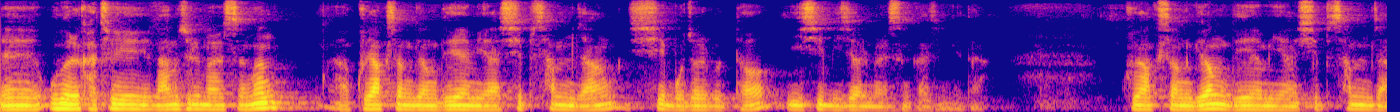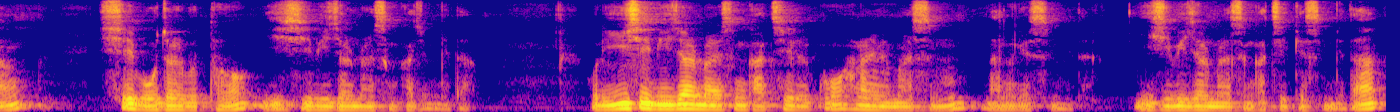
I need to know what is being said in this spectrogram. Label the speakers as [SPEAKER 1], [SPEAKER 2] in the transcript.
[SPEAKER 1] 예, 오늘 같이 나누실 말씀은 아, 구약성경 느헤미야 13장 15절부터 22절 말씀까지입니다. 구약성경 느헤미야 13장 15절부터 22절 말씀까지입니다. 우리 22절 말씀 같이 읽고 하나님의 말씀 나누겠습니다. 22절 말씀 같이 읽겠습니다.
